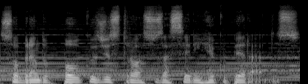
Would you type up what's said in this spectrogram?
sobrando poucos destroços a serem recuperados.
